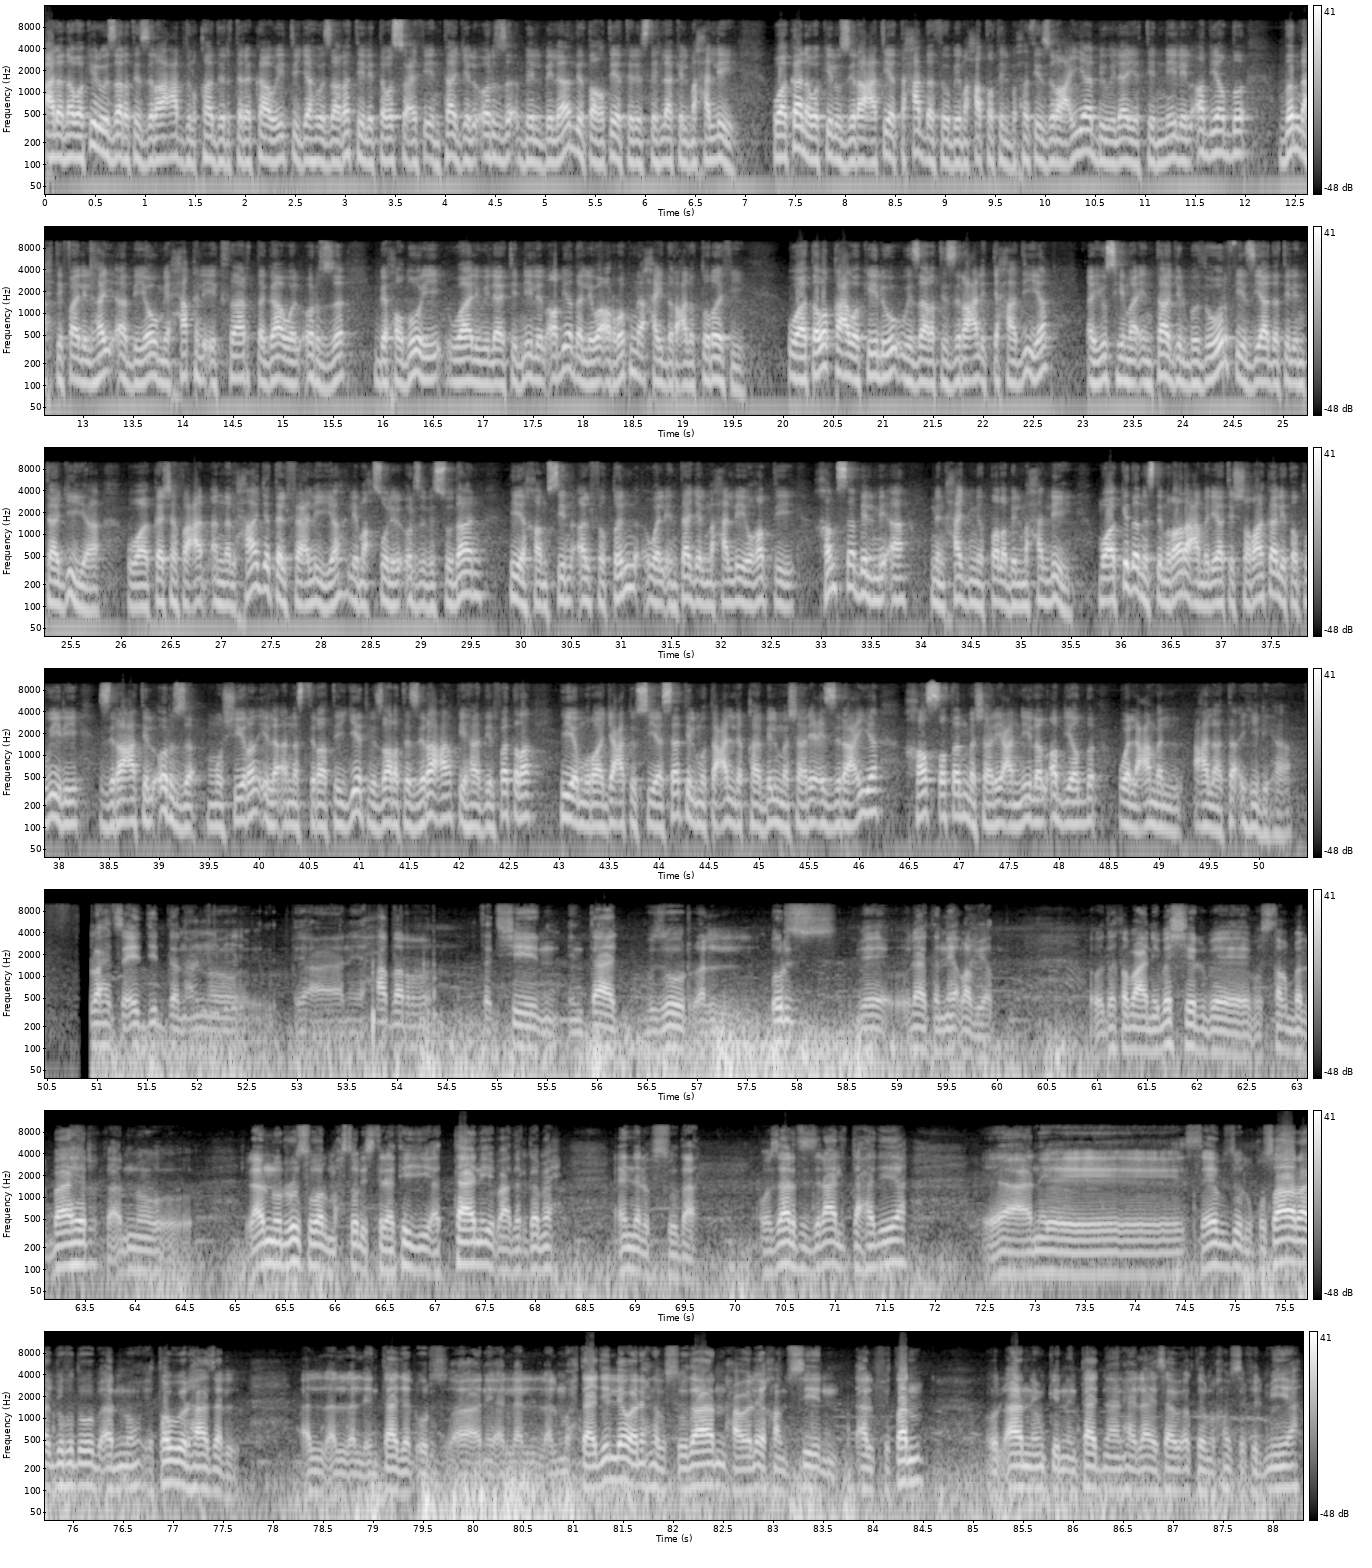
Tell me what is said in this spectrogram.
أعلن وكيل وزارة الزراعة عبد القادر التركاوي اتجاه وزارته للتوسع في إنتاج الأرز بالبلاد لتغطية الاستهلاك المحلي. وكان وكيل الزراعة يتحدث بمحطة البحوث الزراعية بولاية النيل الأبيض ضمن احتفال الهيئة بيوم حقل إكثار تقاوى الأرز بحضور والي ولاية النيل الأبيض اللواء الركن حيدر علي الطريفي. وتوقع وكيل وزارة الزراعة الاتحادية أن يسهم إنتاج البذور في زيادة الإنتاجية وكشف عن أن الحاجة الفعلية لمحصول الأرز بالسودان هي 50 ألف طن والإنتاج المحلي يغطي 5% من حجم الطلب المحلي مؤكدا استمرار عمليات الشراكة لتطوير زراعة الأرز مشيرا إلى أن استراتيجية وزارة الزراعة في هذه الفترة هي مراجعة السياسات المتعلقة بالمشاريع الزراعية خاصة مشاريع النيل الأبيض والعمل على تأهيلها. الواحد سعيد جدا أنه يعني حضر تدشين إنتاج بذور الأرز بولاية النيل الأبيض. وده طبعا يبشر بمستقبل باهر كأنه لأنه الرز هو المحصول الاستراتيجي الثاني بعد القمح عندنا في السودان. وزارة الزراعة الاتحادية يعني سيبذل قصارى جهده بأنه يطور هذا ال ال ال الإنتاج الارز يعني المحتاجين له. ونحن في السودان حوالي خمسين ألف طن. والآن يمكن إنتاجنا نحن لا يساوي أكثر من 5%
